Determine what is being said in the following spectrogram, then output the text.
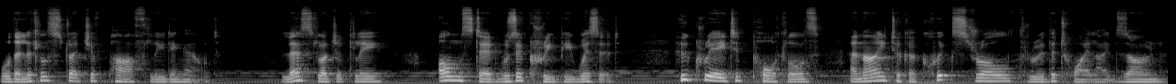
or the little stretch of path leading out. Less logically, Olmsted was a creepy wizard who created portals, and I took a quick stroll through the Twilight Zone.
